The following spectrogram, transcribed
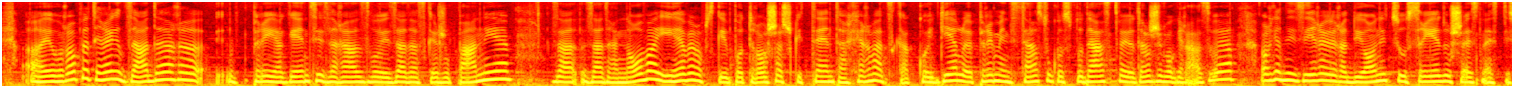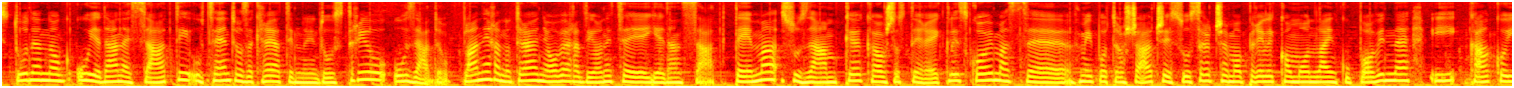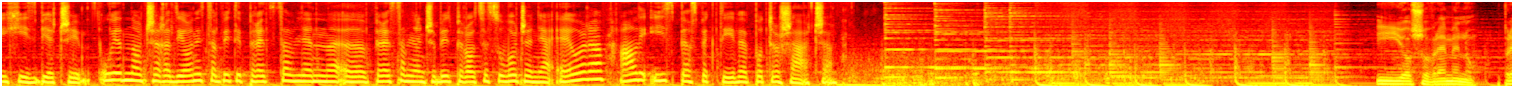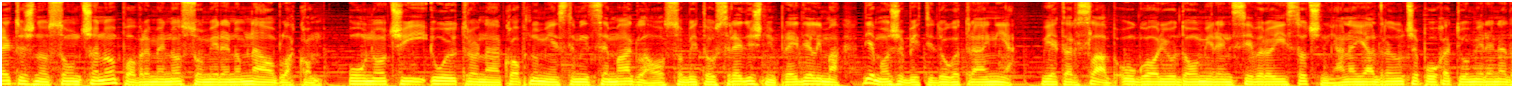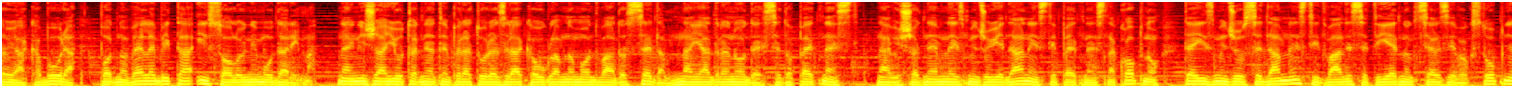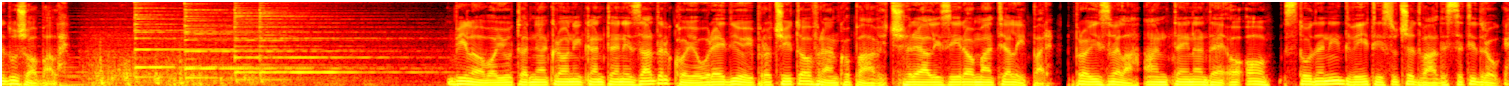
Europa Direct Zadar pri Agenciji za razvoj Zadarske županije za Zadra Nova i Europski potrošački centar Hrvatska koji djeluje pri Ministarstvu gospodarstva i održivog razvoja organiziraju radionicu u srijedu 16. studenog u 11 sati u Centru za kreativnu industriju u Zadru. Planirano trajanje ove radionice je jedan sat. Tema su zamke, kao što ste rekli, s kojima se mi potrošači susrećemo prilikom online kupovine i kako ih izbjeći. Ujedno će radionica biti predstavljen, e, predstavljen će biti proces uvođenja eura, ali iz perspektive potrošača. I još o vremenu. Pretežno sunčano, povremeno s umjerenom naoblakom. U noći i ujutro na kopnu mjestimice magla, osobito u središnjim predjelima gdje može biti dugotrajnija. Vjetar slab u gorju do umjeren sjeveroistočni, a na Jadranu će puhati umjerena do jaka bura, pod novelebita i solujnim udarima. Najniža jutarnja temperatura zraka uglavnom od 2 do 7, na Jadranu od 10 do 15. Najviša dnevna između 11 i 15 na kopnu, te između 17 i 21 Celzijevog stupnja duž obale. Bila ovo jutarnja kronika Antene Zadar koju je uredio i pročitao Franko Pavić, realizirao Matja Lipar, proizvela Antena DOO, studeni 2022.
